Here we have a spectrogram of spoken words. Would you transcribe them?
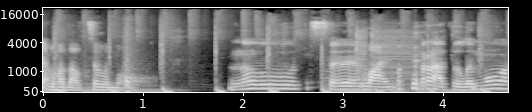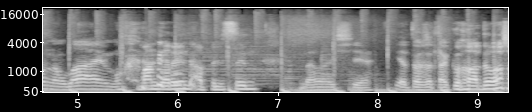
Я вгадав, це лимон. Ну, це Лайм. брат лимону, лайму. Мандарин, апельсин, Давай ще. Я теж так угадував.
